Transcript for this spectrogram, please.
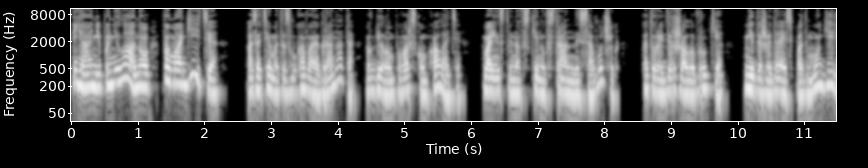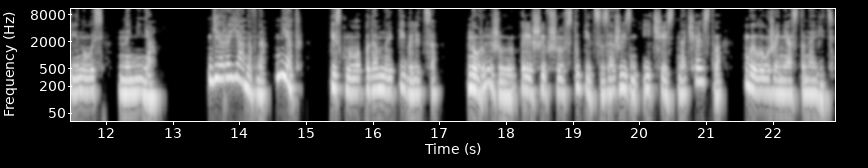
Я не поняла, но помогите!» а затем эта звуковая граната в белом поварском халате воинственно вскинув странный совочек, который держала в руке, не дожидаясь подмоги, ринулась на меня. «Гера Яновна, нет!» — пискнула подо мной пигалица. Но рыжую, решившую вступиться за жизнь и честь начальства, было уже не остановить.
